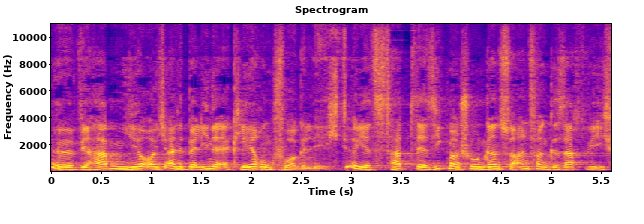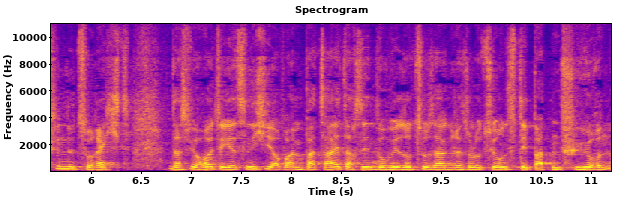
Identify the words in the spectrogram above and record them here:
Äh, wir haben hier euch eine Berliner Erklärung vorgelegt. Jetzt hat der Sigmar schon ganz zu Anfang gesagt, wie ich finde, zu Recht, dass wir heute jetzt nicht hier auf einem Parteitag sind, wo wir sozusagen Resolutionsdebatten führen.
